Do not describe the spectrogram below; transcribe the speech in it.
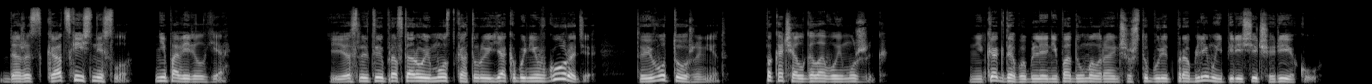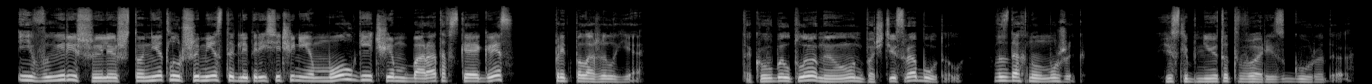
«Даже Скатский снесло», — не поверил я. «Если ты про второй мост, который якобы не в городе, то его тоже нет», — покачал головой мужик. «Никогда бы, бля, не подумал раньше, что будет проблемой пересечь реку». «И вы решили, что нет лучше места для пересечения Молги, чем Баратовская ГЭС?» — предположил я. «Таков был план, и он почти сработал», — вздохнул мужик. «Если б не эта тварь из города».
